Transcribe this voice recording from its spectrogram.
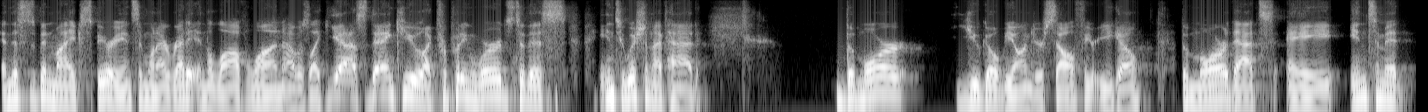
and this has been my experience and when i read it in the law of one i was like yes thank you like for putting words to this intuition i've had. The more you go beyond yourself your ego the more that a intimate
